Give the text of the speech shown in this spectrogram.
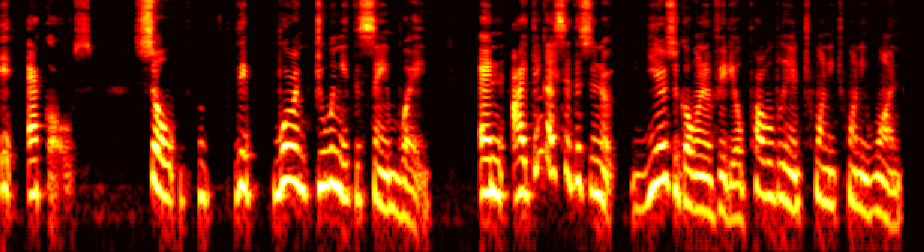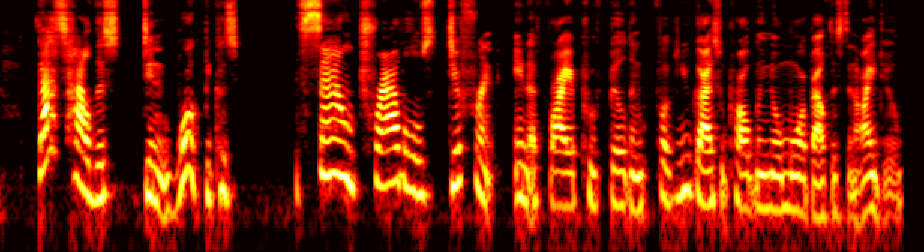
it echoes. So they weren't doing it the same way. And I think I said this in a, years ago in a video, probably in 2021. That's how this didn't work because sound travels different in a fireproof building. For you guys who probably know more about this than I do,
